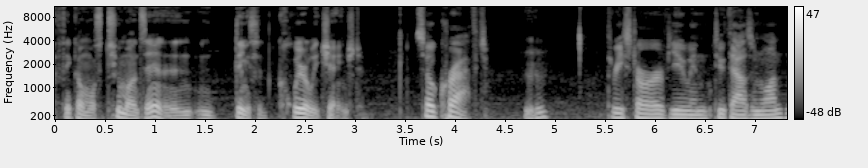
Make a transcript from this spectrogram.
I think almost two months in, and, and things had clearly changed. So Craft, Mhm. three star review in 2001,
